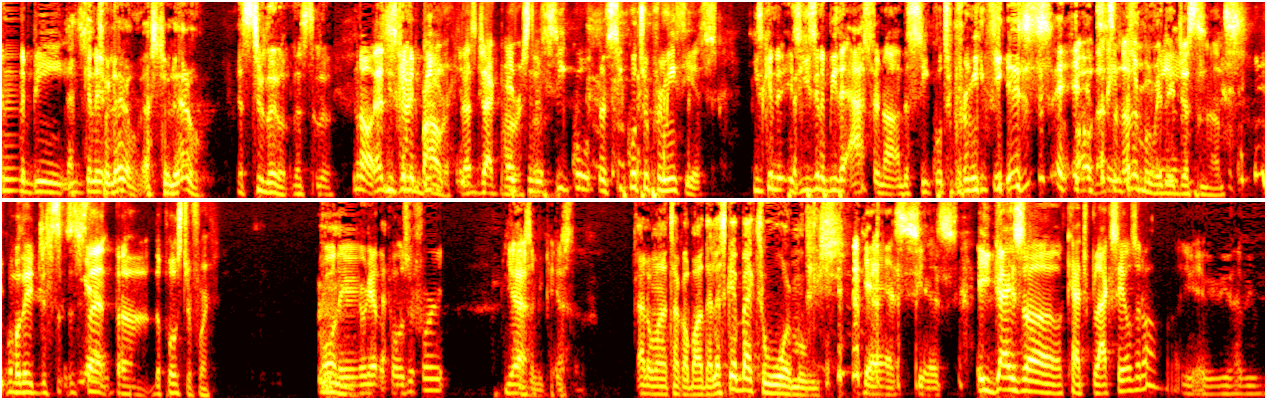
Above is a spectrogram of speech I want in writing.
Going to be. That's gonna, too little. That's too little. It's too little. That's too little. No, That's he's gonna Jack be That's Jack Bauer in the sequel. The sequel to Prometheus. He's gonna is he's gonna be the astronaut in the sequel to Prometheus. Oh, that's another movie they just announced. Well, they just Yeah. sent the uh, the poster for. Oh, they already have the poster for it. Yeah, That's gonna be yeah. Pissed. I don't want to talk about that. Let's get back to war movies. yes, yes. You guys uh catch Black Sails at all? Have you, have you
